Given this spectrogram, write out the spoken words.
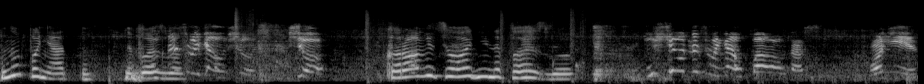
Ну, понятно. Не повезло. Щось? Все. Корові сьогодні не повезло. І ще одна свиня впала у нас. О ні,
